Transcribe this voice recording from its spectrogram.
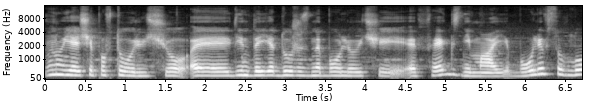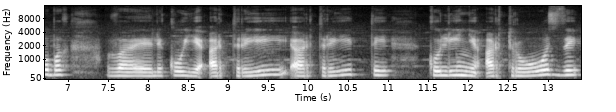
Ну, я ще повторюю, що е, він дає дуже знеболюючий ефект, знімає болі в суглобах, лікує артри, артрити, колінні артрози,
